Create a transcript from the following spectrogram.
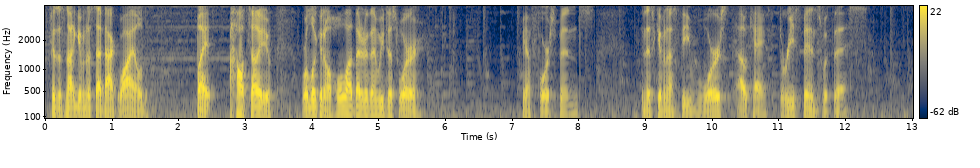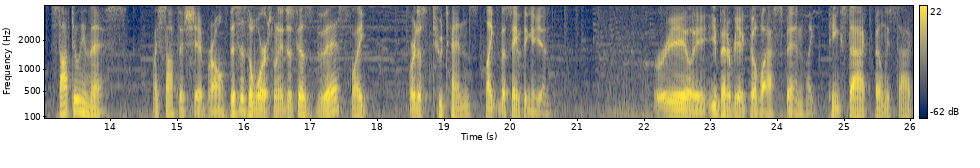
because it's not giving us that back wild. But I'll tell you, we're looking a whole lot better than we just were. We have four spins. And this giving us the worst... Okay, three spins with this. Stop doing this. Like, stop this shit, bro. This is the worst. When it just does this, like... Or just two tens. Like, the same thing again. Really? You better be a good last spin. Like, pink stack, Bentley stack,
